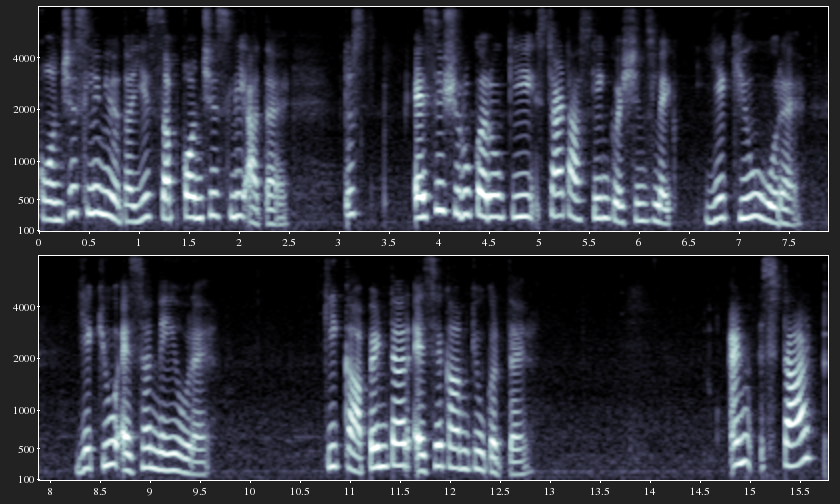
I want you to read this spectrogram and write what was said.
कॉन्शियसली नहीं होता, ये सब कॉन्शियसली आता है। तो ऐसे शुरू करो कि स्टार्ट आस्किंग क्वेश्चन लाइक ये क्यों हो रहा है? ये क्यों ऐसा नहीं हो रहा है? कि कारपेंटर ऐसे काम क्यों करता है? एंड स्टार्ट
